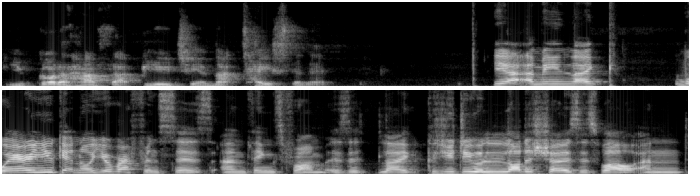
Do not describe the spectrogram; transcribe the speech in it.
you've got to have that beauty and that taste in it. Yeah, I mean, like, where are you getting all your references and things from? Is it like, because you do a lot of shows as well, and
